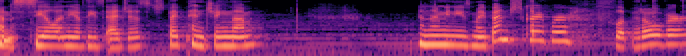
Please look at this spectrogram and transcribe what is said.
kind of seal any of these edges just by pinching them. And then I'm gonna use my bench scraper, flip it over.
